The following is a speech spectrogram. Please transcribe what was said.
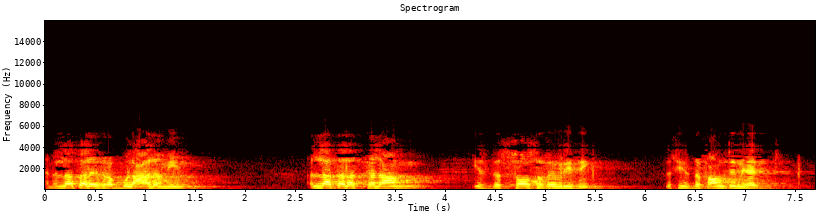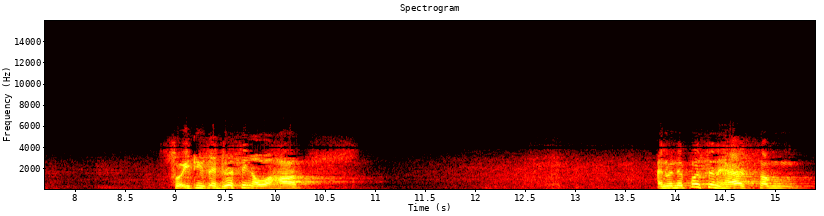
And Allah Ta'ala is Rabbul Alameen. Allah Ta'ala's kalam is the source of everything. This is the fountainhead. So it is addressing our hearts. And when a person has some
